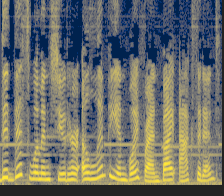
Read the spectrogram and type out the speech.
Did this woman shoot her Olympian boyfriend by accident?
